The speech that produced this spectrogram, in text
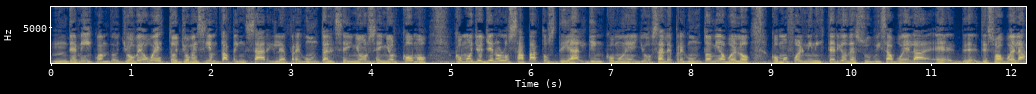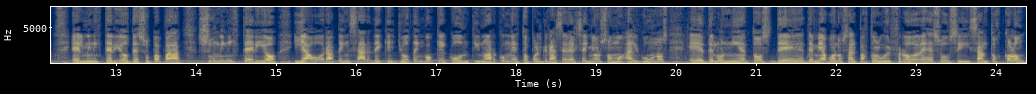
de mí. Cuando yo veo esto, yo me siento a pensar y le pregunto al Señor, Señor, ¿cómo? ¿Cómo yo lleno los zapatos de alguien como ellos. O sea, le pregunto a mi abuelo cómo fue el ministerio de su bisabuela, eh, de, su abuela, el ministerio de su papá, su ministerio y ahora pensar de que yo tengo que continuar con esto. Por gracia del Señor somos algunos eh, de los nietos de, mi abuelo, o sea, el pastor Wilfredo de Jesús y Santos Colón.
